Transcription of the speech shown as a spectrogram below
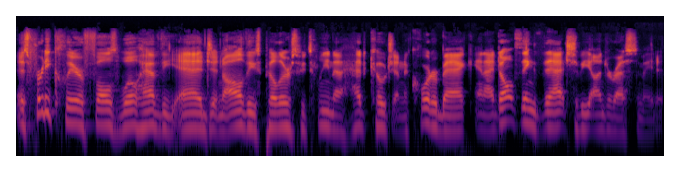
It's pretty clear Foles will have the edge in all these pillars between a head coach and a quarterback, and I don't think that should be underestimated.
